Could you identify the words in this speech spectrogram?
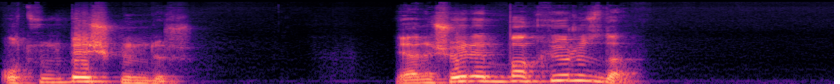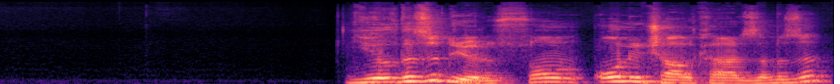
35 gündür. Yani şöyle bir bakıyoruz da yıldızı diyoruz. Son 13 halka arzımızın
